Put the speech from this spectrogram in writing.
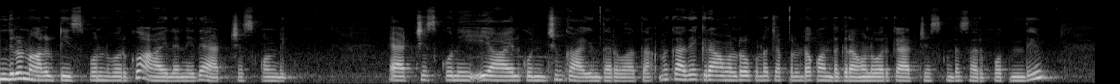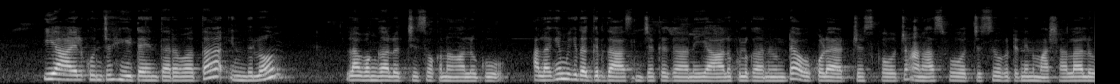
ఇందులో నాలుగు టీ స్పూన్ల వరకు ఆయిల్ అనేది యాడ్ చేసుకోండి. యాడ్ చేసుకొని ఈ ఆయిల్ కొంచెం కాగిన తర్వాత మీకు అదే గ్రాముల రూపంలో చెప్పాలంటే ఒక వంద గ్రాముల వరకు యాడ్ చేసుకుంటే సరిపోతుంది. ఈ ఆయిల్ కొంచెం హీట్ అయిన తర్వాత ఇందులో లవంగాలు వచ్చేసి ఒక నాలుగు అలాగే మీకు దగ్గర దాసిన చెక్క కానీ యాలకులు కానీ ఉంటే అవి కూడా యాడ్ చేసుకోవచ్చు. అనాసపు వచ్చేసి ఒకటి నేను మసాలాలు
